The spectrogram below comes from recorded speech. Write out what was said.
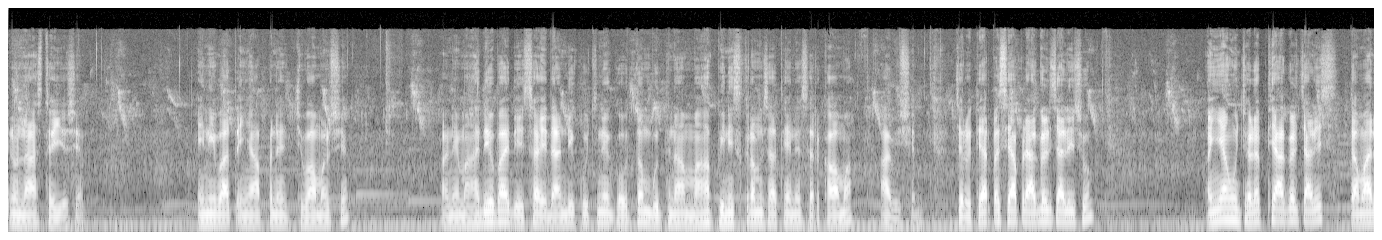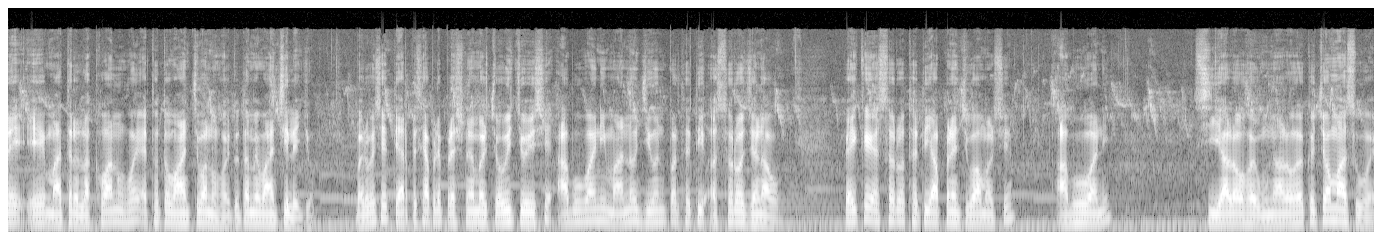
એનો નાશ થઈ જશે. એની વાત અહીંયા આપણને જોવા મળશે. અને મહાદેવભાઈ દેસાઈ દાંડી કૂચને ગૌતમ બુદ્ધના મહાભિનિષ્ક્રમ સાથે એને સરખાવવામાં આવી છે. ચલો, ત્યાર પછી આપણે આગળ ચાલીશું. અહીંયા હું ઝડપથી આગળ ચાલીશ. તમારે એ માત્ર લખવાનું હોય અથવા તો વાંચવાનું હોય તો તમે વાંચી લેજો. બરાબર છે? ત્યાર પછી આપણે પ્રશ્ન નંબર ચોવીસ જોઈએ છે આબોહવાની માનવ જીવન પર થતી અસરો જણાવો. કઈ કઈ અસરો થતી આપણને જોવા મળશે? આબોહવાની, શિયાળો હોય, ઉનાળો હોય કે ચોમાસું હોય?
